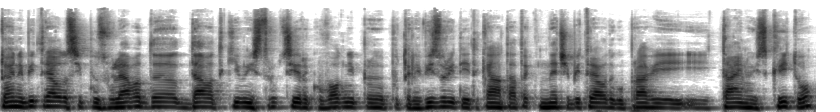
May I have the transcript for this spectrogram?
той не би трябвало да си позволява да дава такива инструкции ръководни по телевизорите и така нататък. Не, че би трябвало да го прави и тайно и скрито.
